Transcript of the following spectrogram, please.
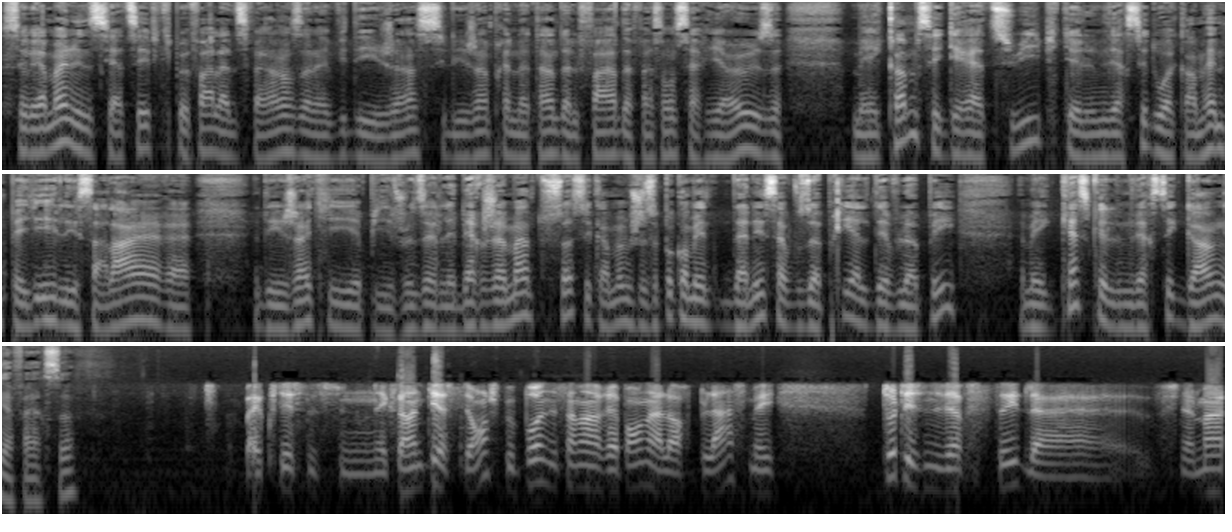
C'est vraiment une initiative qui peut faire la différence dans la vie des gens si les gens prennent le temps de le faire de façon sérieuse. Mais comme c'est gratuit puis que l'université doit quand même payer les salaires euh, des gens qui, puis je veux dire l'hébergement, tout ça, c'est quand même, je sais pas combien d'années ça vous a pris à le développer. Mais qu'est-ce que l'université gagne à faire ça? Ben écoutez, c'est une excellente question. Je peux pas nécessairement répondre à leur place, mais toutes les universités de la finalement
